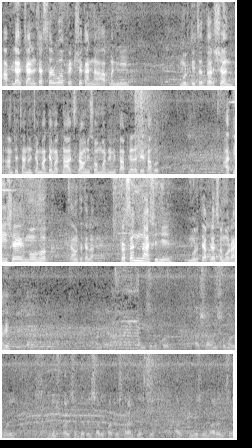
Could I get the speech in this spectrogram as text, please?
आपल्या चॅनलच्या सर्व प्रेक्षकांना आपण ही मूर्तीचं दर्शन आमच्या चॅनलच्या माध्यमातून आज श्रावणी सोमवार निमित्त आपल्याला देत आहोत. अतिशय मोहक काय म्हणतात त्याला? प्रसन्न अशी ही मूर्ती आपल्यासमोर आहे. आज श्रावणी सोमवारमुळे सकाळी संध्याकाळी साडेपाच वाजता आरती असते. आज दिवसभर महाराजांचं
